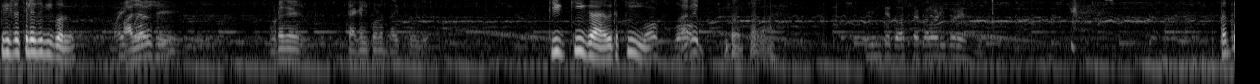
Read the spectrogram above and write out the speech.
তিরিশটা ছেলে এসে কী করবে? ওটাকে ট্যাকেল করার দায়িত্ব হবে। কি কি গা ওটা কি? আরে বাবা। তিনটে দশটা ক্যালোরি করে এসবে। তাতে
